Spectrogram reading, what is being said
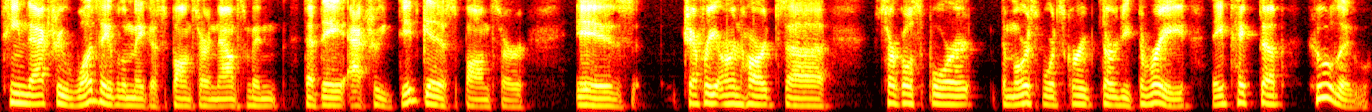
team that actually was able to make a sponsor announcement that they actually did get a sponsor is Jeffrey Earnhardt's uh, Circle Sport, the Motorsports Group 33. They picked up Hulu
